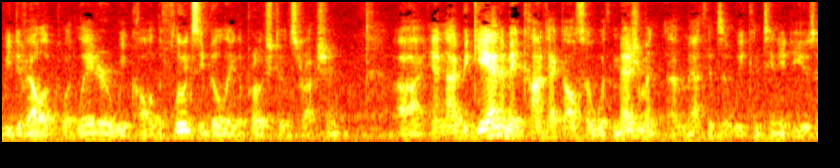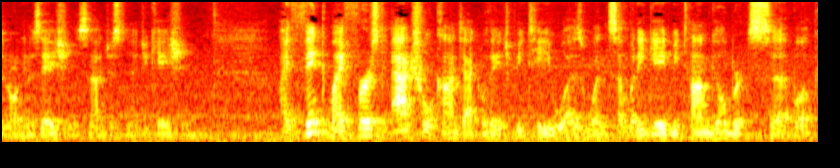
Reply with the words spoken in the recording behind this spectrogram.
we developed what later we called the fluency building approach to instruction. Uh, and I began to make contact also with measurement uh, methods that we continue to use in organizations, not just in education. I think my first actual contact with HPT was when somebody gave me Tom Gilbert's uh, book,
